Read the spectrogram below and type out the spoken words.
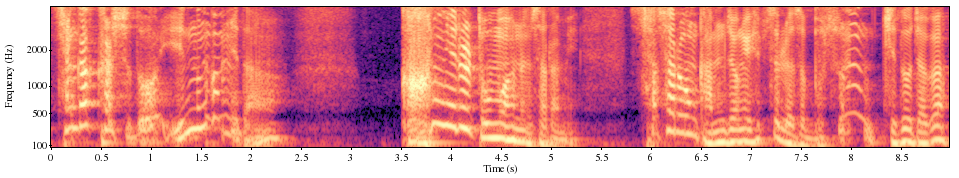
생각할 수도 있는 겁니다. 큰 일을 도모하는 사람이 사사로운 감정에 휩쓸려서 무슨 지도자가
